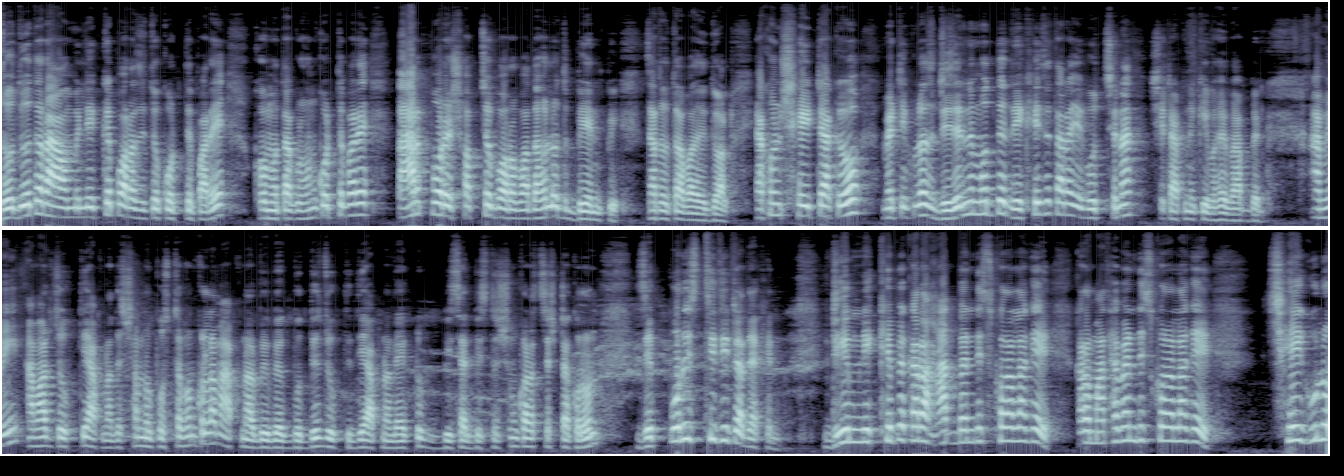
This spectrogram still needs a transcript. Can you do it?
যদিও তারা আওয়ামী লীগকে পরাজিত করতে পারে, ক্ষমতা গ্রহণ করতে পারে, তারপরে সবচেয়ে বড় বাধা হলো বিএনপি, জাতীয়তাবাদী দল। এখন সেইটাকেও মেট্রিকুলাস ডিজাইনের মধ্যে রেখে যে তারা এগোচ্ছে না, সেটা আপনি কীভাবে ভাববেন? আমি আমার যুক্তি আপনাদের সামনে উপস্থাপন করলাম। আপনার বিবেক, বুদ্ধি, যুক্তি দিয়ে আপনারা একটু বিচার বিশ্লেষণ করার চেষ্টা করুন। যে পরিস্থিতিটা দেখেন, ডিম নিক্ষেপে কারও হাত ব্যান্ডেজ করা লাগে, কারও মাথা ব্যান্ডেজ করা লাগে, সেইগুলো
